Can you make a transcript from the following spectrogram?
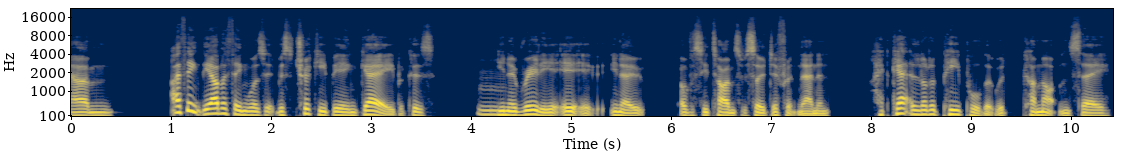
Um, I think the other thing was it was tricky being gay because Mm. you know, really, it, it, you know, obviously times were so different then, and I'd get a lot of people that would come up and say,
